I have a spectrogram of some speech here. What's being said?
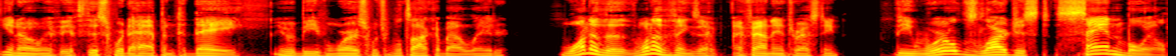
you know if, if this were to happen today it would be even worse which we'll talk about later one of the one of the things i, I found interesting the world's largest sand boil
